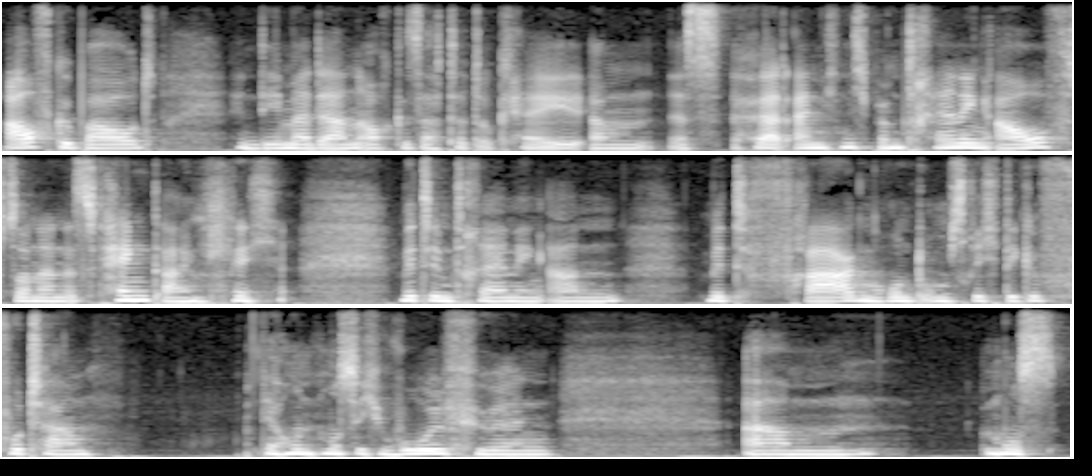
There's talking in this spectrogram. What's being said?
aufgebaut, indem er dann auch gesagt hat, okay, ähm, es hört eigentlich nicht beim Training auf, sondern es fängt eigentlich mit dem Training an, mit Fragen rund ums richtige Futter. Der Hund muss sich wohlfühlen, ähm, muss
